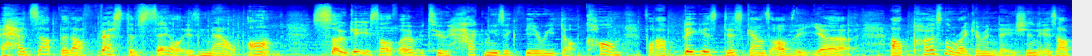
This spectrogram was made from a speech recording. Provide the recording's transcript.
a heads up that our festive sale is now on. So get yourself over to hackmusictheory.com for our biggest discounts of the year. Our personal recommendation is our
